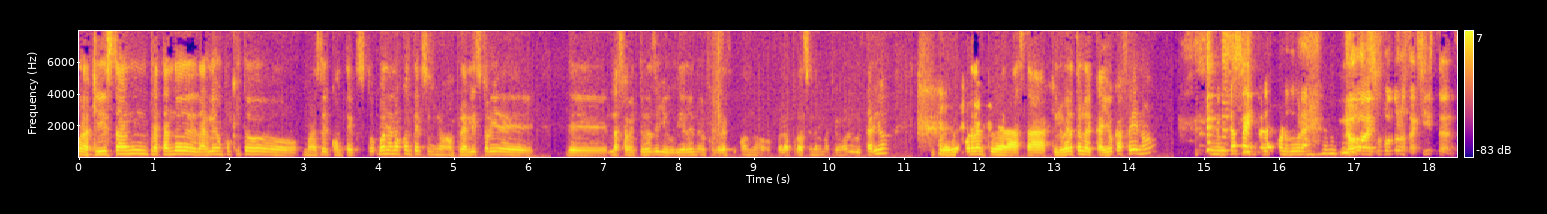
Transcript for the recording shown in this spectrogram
Por aquí están tratando de darle un poquito más de contexto, bueno, no contexto, sino ampliar la historia de, las aventuras de Yehudiel en el Congreso cuando fue la aprobación del matrimonio igualitario. Y por ahí recuerdan que hasta Gilberto le cayó café, ¿no? Y nunca perdió la cordura. No, eso fue con los taxistas.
